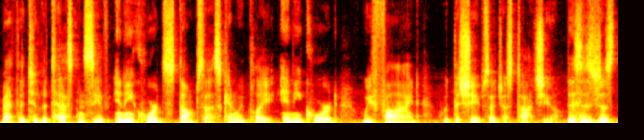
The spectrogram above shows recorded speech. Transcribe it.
method to the test and see if any chord stumps us. Can we play any chord we find with the shapes I just taught you? This is just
